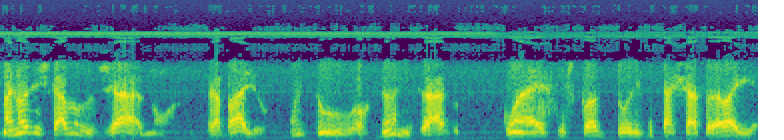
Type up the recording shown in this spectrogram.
mas nós estávamos já num trabalho muito organizado com esses produtores de cachaça da Bahia.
